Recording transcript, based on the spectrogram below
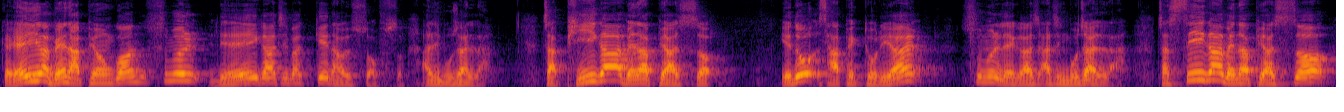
그러니까 A가 맨 앞에 온 건 24가지밖에 나올 수 없어. 아직 모자라. 자, B가 맨 앞에 왔어. 얘도 4팩토리얼 24가지 아직 모자라. 자, C가 맨 앞에 왔어.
